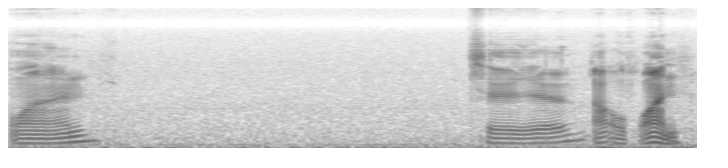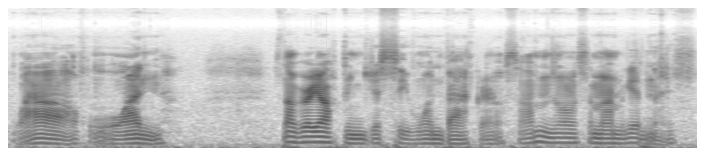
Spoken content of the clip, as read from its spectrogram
One. Two. Oh, one. Wow, one. It's not very often you just see one back row, so I'm noticing I'm getting nice.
